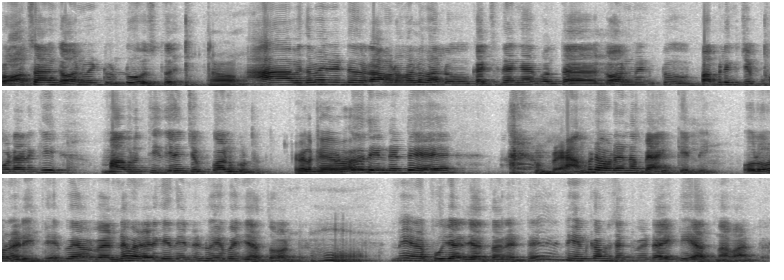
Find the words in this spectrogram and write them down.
ప్రోత్సాహం గవర్నమెంట్ ఉంటూ వస్తుంది. ఆ విధమైన రావడం వల్ల వాళ్ళు ఖచ్చితంగా కొంత గవర్నమెంట్ పబ్లిక్ చెప్పుకోవడానికి మా వృత్తి ఇది అని చెప్పుకోనుకుంటుంది ఏంటంటే బ్రాహ్మడు ఎవడైనా బ్యాంక్కి వెళ్ళి ఓ లోన్ అడిగితే వెంటనే వాడు అడిగేది ఏంటంటే నువ్వు ఏ పని చేస్తావు? అంటాడు. నేను పూజారి చేస్తానంటే నీ ఇన్కమ్ సర్టిఫికేట్ ఐటీ వేస్తున్నావా అంట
